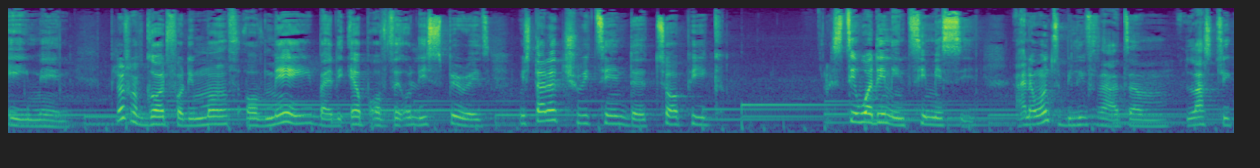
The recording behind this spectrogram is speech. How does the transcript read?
Amen. Lord of God, for the month of May, by the help of the Holy Spirit, we started treating the topic stewarding intimacy and i want to believe that um, last week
